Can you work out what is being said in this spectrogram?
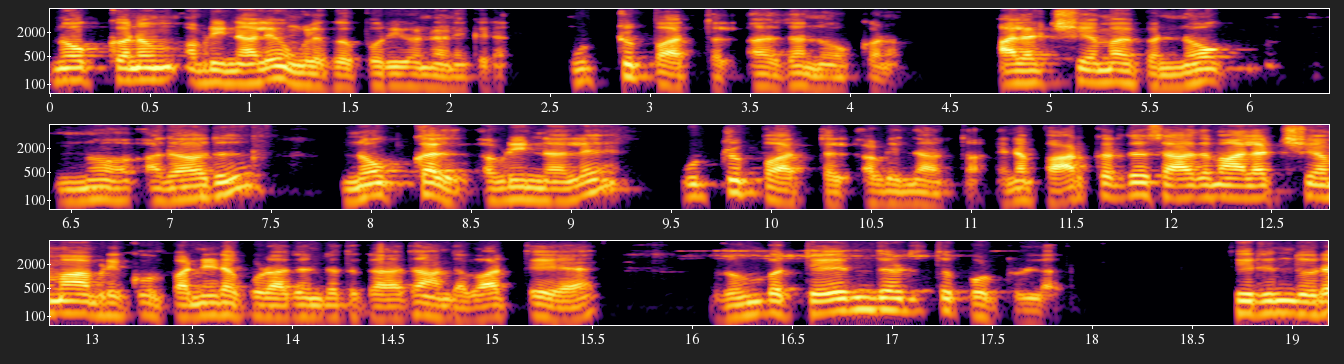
நோக்கணும் அப்படின்னாலே உங்களுக்கு புரியும்னு நினைக்கிறேன். உற்று பார்த்தல் அதுதான் நோக்கணும். அலட்சியமாக இப்போ நோ நோ அதாவது நோக்கல் அப்படின்னாலே உற்று பார்த்தல் அப்படின்னு தான் அர்த்தம். ஏன்னா பார்க்கறது சாதமா அலட்சியமா அப்படி பண்ணிடக்கூடாதுன்றதுக்காக தான் அந்த வார்த்தையை ரொம்ப தேர்ந்தெடுத்து போட்டுள்ளார். திருந்துர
